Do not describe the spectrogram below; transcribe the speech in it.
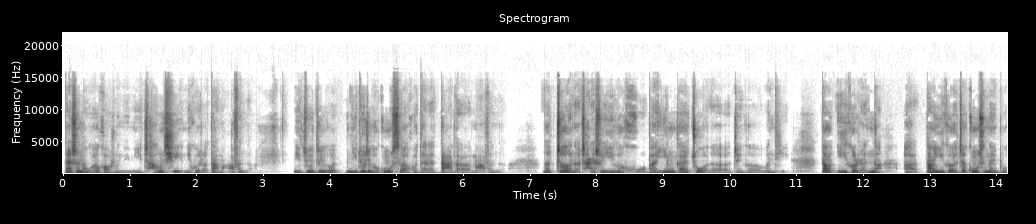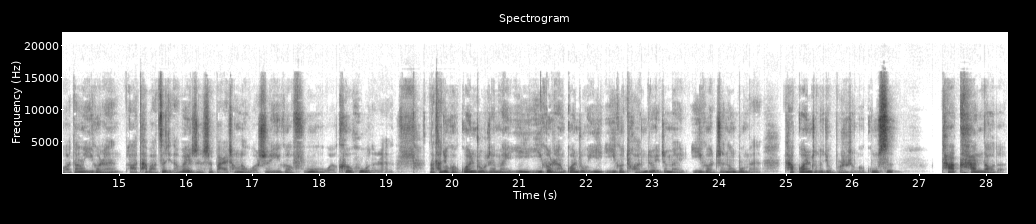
但是呢，我要告诉你，你长期你会惹大麻烦的，你对这个你对这个公司啊会带来大的麻烦的。那这呢，才是一个伙伴应该做的这个问题。当一个人呢，啊，当一个在公司内部啊，当一个人啊，他把自己的位置是摆成了我是一个服务我客户的人，那他就会关注这么一一个人，关注一一个团队，这么一个职能部门，他关注的就不是整个公司，他看到的，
